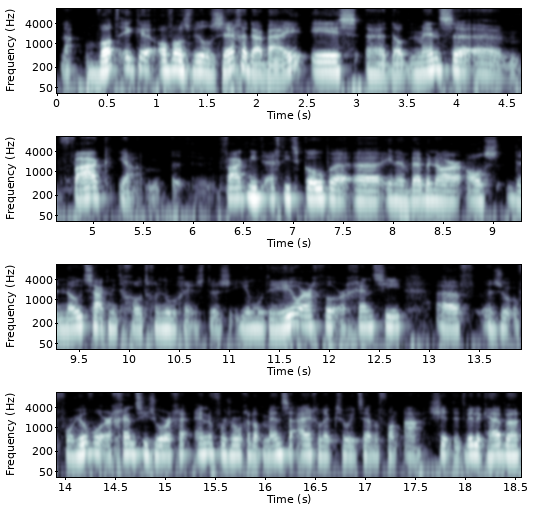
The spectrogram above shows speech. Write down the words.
Nou, wat ik alvast wil zeggen daarbij is uh, dat mensen uh, vaak, ja, uh, vaak niet echt iets kopen in een webinar als de noodzaak niet groot genoeg is. Dus je moet heel erg veel urgentie, voor heel veel urgentie zorgen en ervoor zorgen dat mensen eigenlijk zoiets hebben van, ah shit, dit wil ik hebben,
